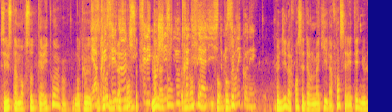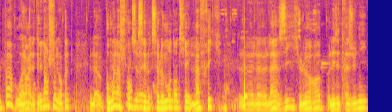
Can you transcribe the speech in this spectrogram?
c'est juste un morceau de territoire. Donc euh, Et après, c'est la France qui- c'est les Non, gauchistes attends, qui nous traitent pour- mais pourquoi sans déconner. tu me dis la France était dans le maquis La France, elle était nulle part, ou alors elle était partout. En fait, pour moi, la France, c'est le, monde entier. L'Afrique, le- le- l'Asie, l'Europe, les États-Unis,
